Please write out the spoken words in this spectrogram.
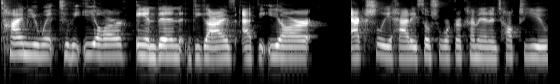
time you went to the ER and then the guys at the ER actually had a social worker come in and talk to you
